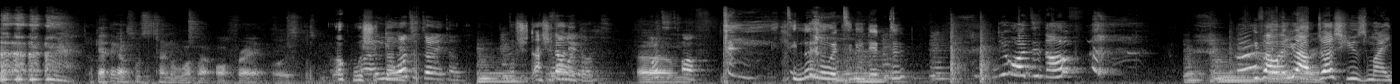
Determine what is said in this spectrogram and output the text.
Okay, I think I'm supposed to turn the water off, right? Or it's supposed to be. Oh, we should you turn want it. to turn it off? We should, I should That turn it you off. What's it off? You don't know what you need to do. Do you want it off? If I were you, I'll just use my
